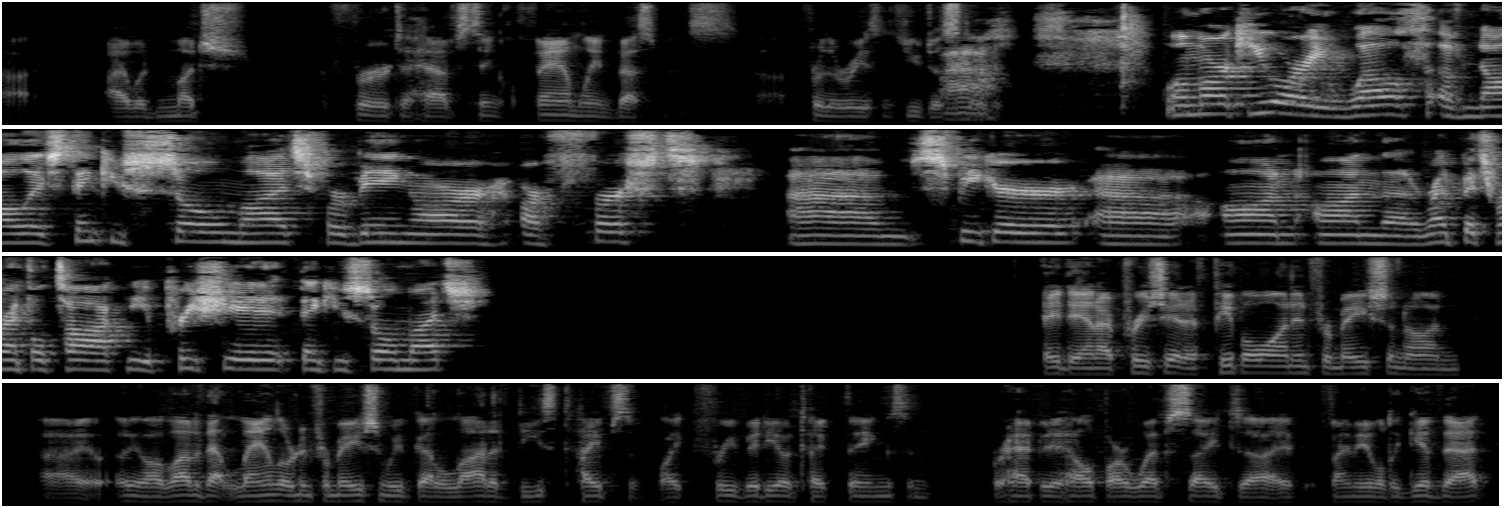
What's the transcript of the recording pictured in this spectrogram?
Uh, I would much prefer to have single family investments uh, for the reasons you just wow. stated. Well, Marc, you are a wealth of knowledge. Thank you so much for being our our first um, speaker uh, on on the Rentbits Rental Talk. We appreciate it. Thank you so much. Hey Dan, I appreciate it. If people want information on uh, you know, a lot of that landlord information, we've got a lot of these types of like free video type things, and we're happy to help. Our website, uh, if, I'm able to give that,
